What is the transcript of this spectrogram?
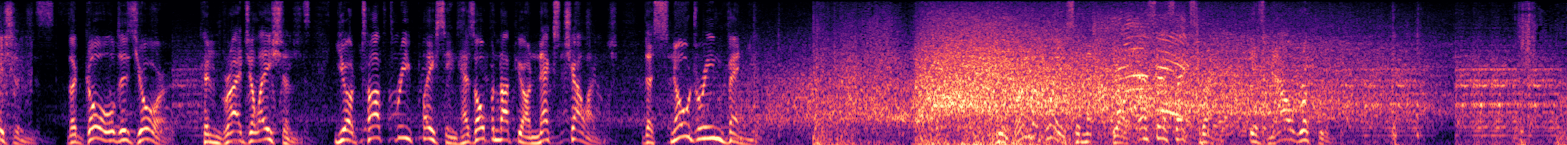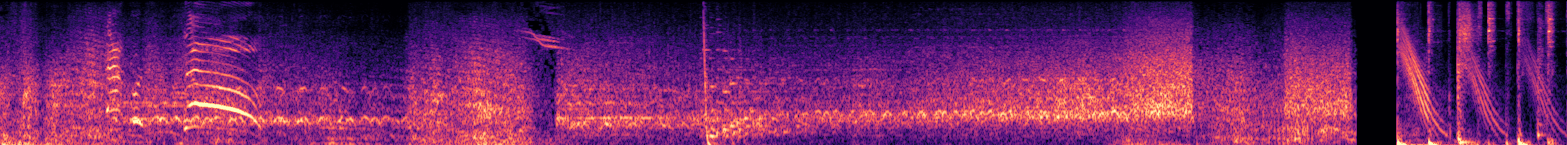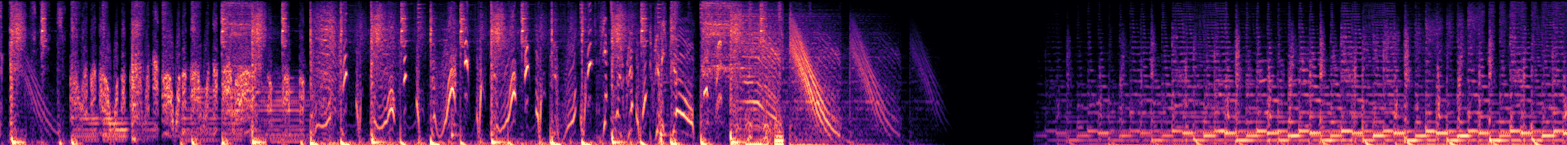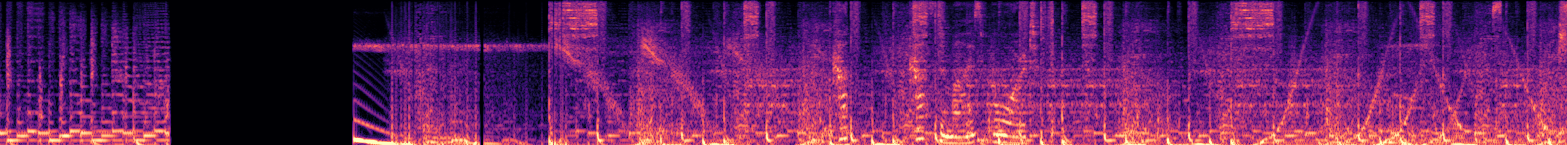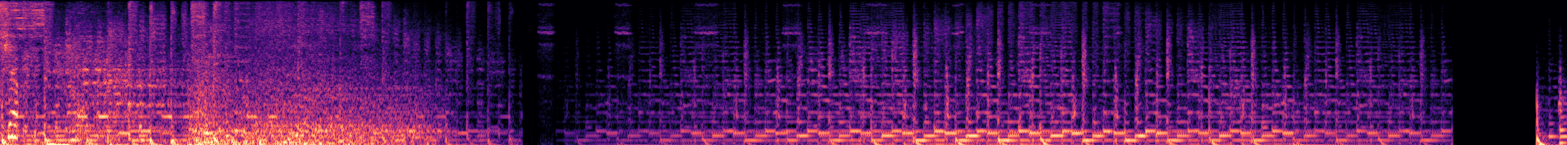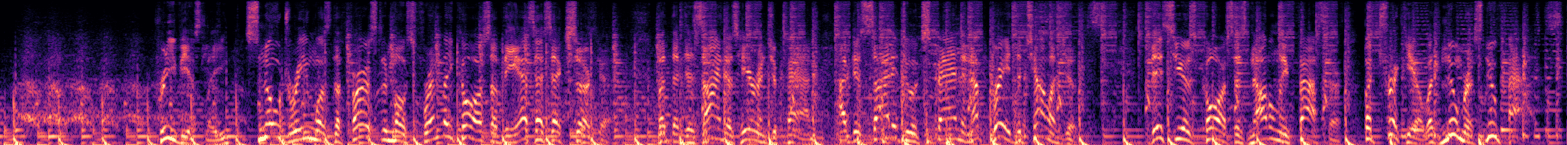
Congratulations! The gold is yours. Congratulations! Your top three placing has opened up your next challenge, the Snowdream venue. You've earned a place in the... Your SSX rank is now rookie. Was the first and most friendly course of the SSX circuit. But the designers here in Japan have decided to expand and upgrade the challenges. This year's course is not only faster, but trickier with numerous new paths.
